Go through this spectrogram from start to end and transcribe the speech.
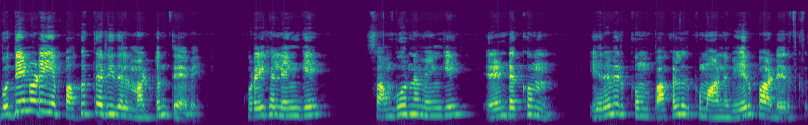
புத்தினுடைய பகுத்தறிதல் மட்டும் தேவை. குறைகள் எங்கே? சம்பூர்ணம் எங்கே? இரண்டுக்கும் இரவிற்கும் பகலிற்குமான வேறுபாடு இருக்கு.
